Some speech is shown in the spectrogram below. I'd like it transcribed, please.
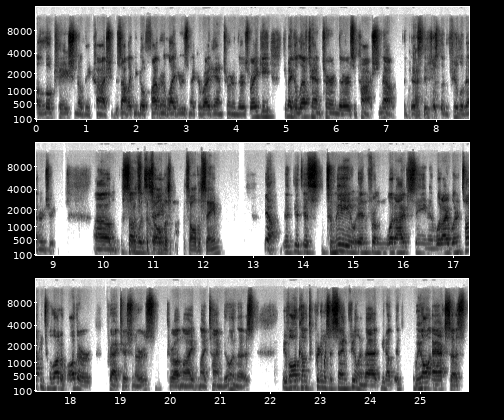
a location of the Akash. It's not like you go 500 light years, make a right hand turn, and there's Reiki. If you make a left hand turn, there's Akash. No, okay. it's, it's just the field of energy. Um, some so it's, would it's say, all the, it's all the same. Yeah, it, it, it's to me, and from what I've seen and what I've learned, talking to a lot of other practitioners throughout my, my time doing this, we've all come to pretty much the same feeling that, you know, it, we all access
